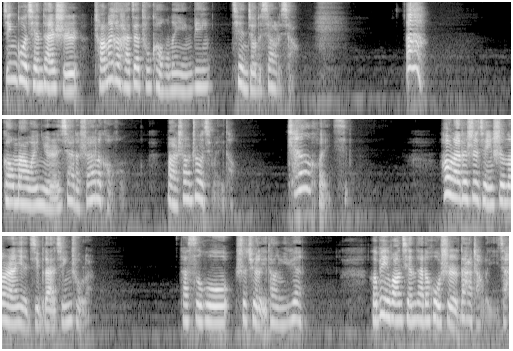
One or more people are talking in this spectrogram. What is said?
经过前台时，朝那个还在涂口红的迎宾歉疚地笑了笑。啊！高马尾女人吓得摔了口红，马上皱起眉头，真晦气。后来的事情，施诺然也记不大清楚了。他似乎是去了一趟医院，和病房前台的护士大吵了一架。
